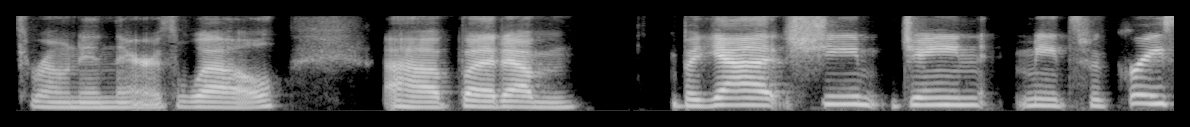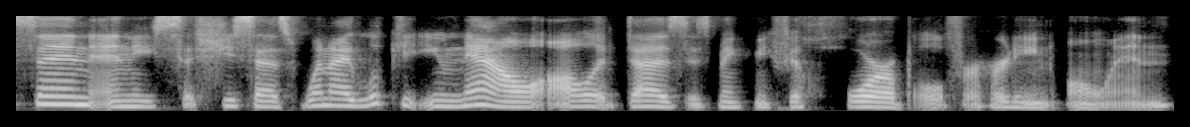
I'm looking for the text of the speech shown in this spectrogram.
thrown in there as well. Uh, but um, but yeah, she Jane meets with Grayson and he says she says, When I look at you now, all it does is make me feel horrible for hurting Owen.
